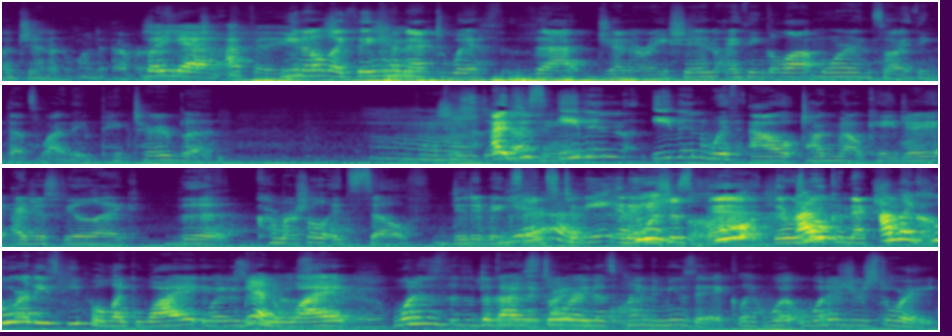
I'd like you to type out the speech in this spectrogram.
a Jenner, whatever. but yeah, I feel you. you know, like they mm. connect with that generation. I think a lot more, and so I think that's why they picked her. But mm. She still I just even even without talking about KJ, I just feel like the commercial itself didn't make sense to me, and it was just who- bad. There was no I'm- connection. I'm like, who are these people? Like, why? What is again, why? story? What is the, the guy's story that's for? playing the music? Like, what? What is your story?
